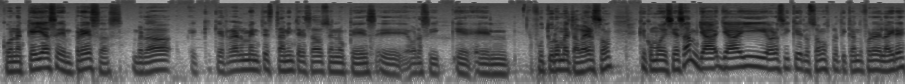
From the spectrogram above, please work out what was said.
con aquellas empresas, ¿verdad? Eh, Que, que realmente están interesados en lo que es, eh, ahora sí, eh, el futuro metaverso, que como decía Sam, ya, ya hay, ahora sí que lo estamos platicando fuera del aire,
